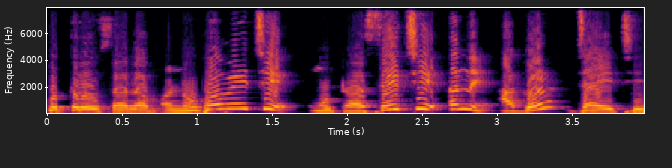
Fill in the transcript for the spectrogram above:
કૂતરો શરમ અનુભવે છે, ઊંટ હસે છે અને આગળ જાય છે.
